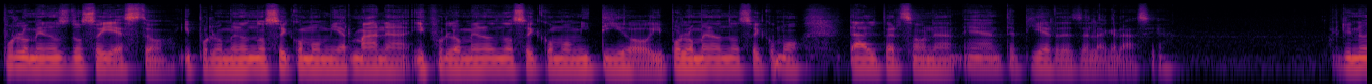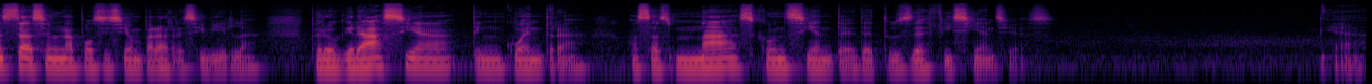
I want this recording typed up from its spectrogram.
por lo menos no soy esto, y por lo menos no soy como mi hermana, y por lo menos no soy como mi tío, y por lo menos no soy como tal persona, te pierdes de la gracia. Porque no estás en una posición para recibirla. Pero gracia te encuentra cuando estás más consciente de tus deficiencias. Yeah.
